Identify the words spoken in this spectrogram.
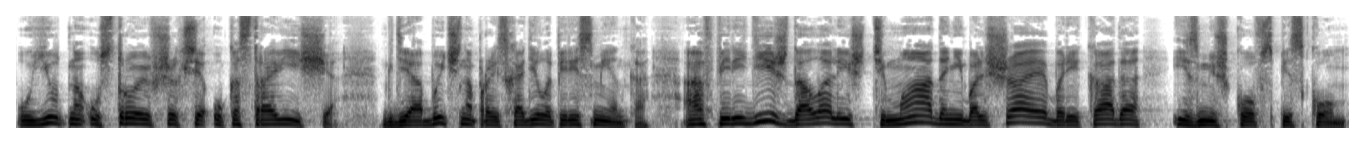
уютно устроившихся у костровища, где обычно происходила пересменка, а впереди ждала лишь тьма да небольшая баррикада из мешков с песком.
